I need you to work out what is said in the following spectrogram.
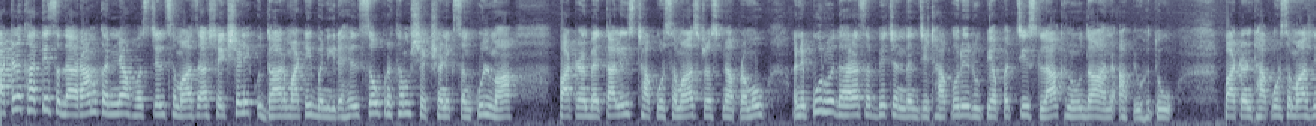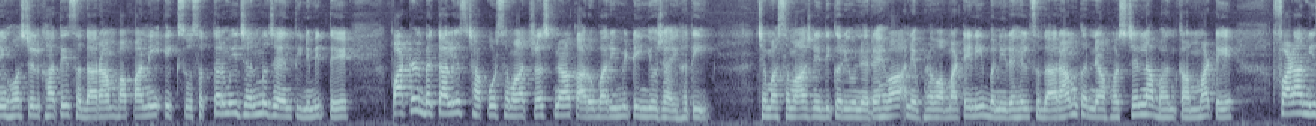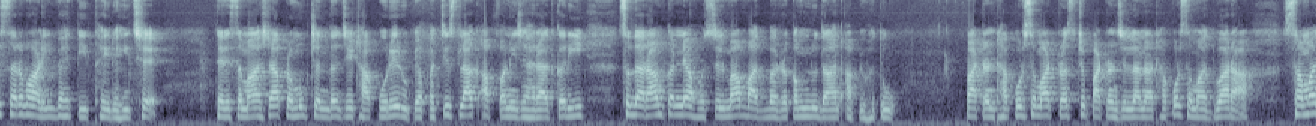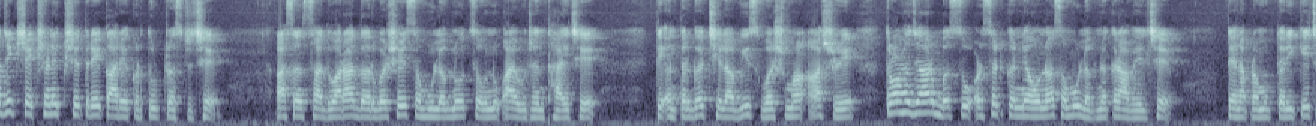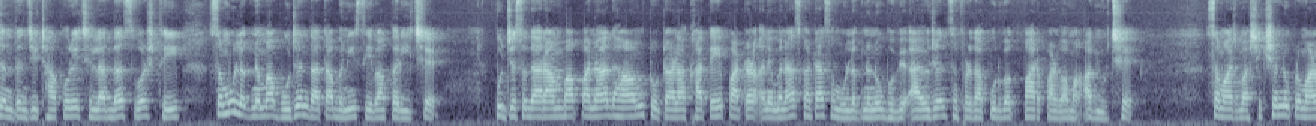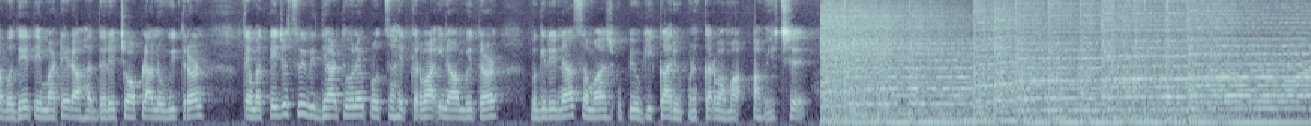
પાટણ ખાતે સદારામ કન્યા હોસ્ટેલ સમાજના શૈક્ષણિક ઉદ્ધાર માટે બની રહેલ સૌપ્રથમ શૈક્ષણિક સંકુલમાં પાટણ બેતાલીસ ઠાકોર સમાજ ટ્રસ્ટના પ્રમુખ અને પૂર્વ ધારાસભ્ય ચંદનજી ઠાકોરે રૂપિયા પચીસ લાખનું દાન આપ્યું હતું. પાટણ ઠાકોર સમાજની હોસ્ટેલ ખાતે સદારામ બાપાની એકસો સત્તરમી જન્મ જયંતિ નિમિત્તે પાટણ બેતાલીસ ઠાકોર સમાજ ટ્રસ્ટના કારોબારી મિટિંગ યોજાઈ હતી, જેમાં સમાજની દીકરીઓને રહેવા અને ભણવા માટેની બની રહેલ સદારામ કન્યા હોસ્ટેલના બાંધકામ માટે ફાળાની સરવાણી વહેતી થઈ રહી છે. ત્યારે સમાજના પ્રમુખ ચંદનજી ઠાકોરે રૂપિયા પચીસ લાખ આપવાની જાહેરાત કરી સદારામ કન્યા હોસ્ટેલમાં માતબર રકમનું દાન આપ્યું હતું. પાટણ ઠાકોર સમાજ ટ્રસ્ટ પાટણ જિલ્લાના ઠાકોર સમાજ દ્વારા સામાજિક શૈક્ષણિક ક્ષેત્રે કાર્ય કરતું ટ્રસ્ટ છે. આ સંસ્થા દ્વારા દર વર્ષે સમૂહ લગ્નોત્સવનું આયોજન થાય છે. તે અંતર્ગત છેલ્લા વીસ વર્ષમાં આશરે ત્રણ હજાર બસો અડસઠ કન્યાઓના સમૂહ લગ્ન કરાવેલ છે. તેના પ્રમુખ તરીકે ચંદનજી ઠાકોરે છેલ્લા દસ વર્ષથી સમૂહ લગ્નમાં ભોજનદાતા બની સેવા કરી છે. પૂજ્ય સદારામ બાપાના ધામ, ટોટાળા ખાતે પાટણ અને બનાસકાંઠા સમૂહ લગ્નનું ભવ્ય આયોજન સફળતાપૂર્વક પાર પાડવામાં આવ્યું છે. સમાજમાં શિક્ષણનું પ્રમાણ વધે તે માટે રાહત દરે ચોપડાનું વિતરણ, તેમજ તેજસ્વી વિદ્યાર્થીઓને પ્રોત્સાહિત કરવા ઇનામ વિતરણ વગેરેના સમાજ ઉપયોગી કાર્યો પણ કરવામાં આવે છે.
